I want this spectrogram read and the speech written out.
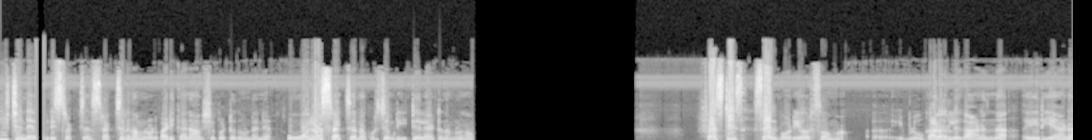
each and every structure structure നമ്മളോട് പഠിക്കാൻ ആവശ്യപ്പെട്ടതുകൊണ്ട് തന്നെ ഓരോ സ്ട്രക്ചറിനെ കുറിച്ചും ഡീറ്റെയിൽ ആയിട്ട് നമ്മൾ നോക്കാം first is cell body or soma ഈ ബ്ലൂ കളറിൽ കാണുന്ന ഏരിയയാണ്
